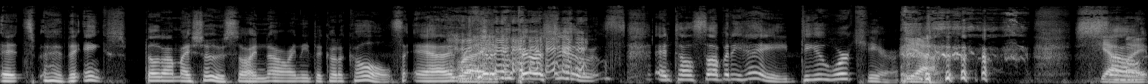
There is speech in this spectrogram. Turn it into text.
it's the ink spilled on my shoes, so I know I need to go to Kohl's and get a new pair of shoes and tell somebody, hey, do you work here? Yeah, So, yeah. My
